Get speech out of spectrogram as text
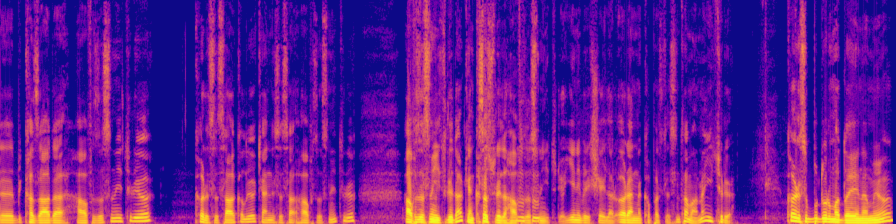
e, bir kazada hafızasını yitiriyor. Karısı sağ kalıyor, kendisi sağ, hafızasını yitiriyor hafızasını yitiriyor derken kısa süreli hafızasını hı hı. yitiriyor. Yeni bir şeyler öğrenme kapasitesini tamamen yitiriyor. Karısı bu duruma dayanamıyor.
